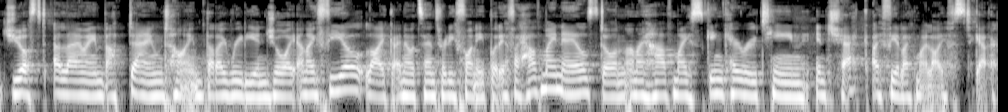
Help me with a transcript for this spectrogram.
just allowing that downtime that I really enjoy. And I feel like, I know it sounds really funny, but if I have my nails done and I have my skincare routine in check, I feel like my life is together.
